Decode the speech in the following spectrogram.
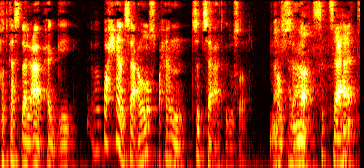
بودكاست الألعاب حقي وأحيانا ساعة ونص وأحيانا ست ساعات قد وصل خمس الله. ست ساعات.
